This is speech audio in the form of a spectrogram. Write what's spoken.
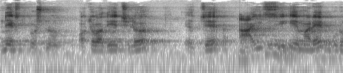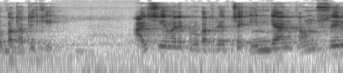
নেক্সট প্রশ্ন, অথবা দিয়েছিল হচ্ছে আইসিএমআর এর পুরো কথাটি কি? আইসিএমআর এর পুরো কথাটি হচ্ছে Indian council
